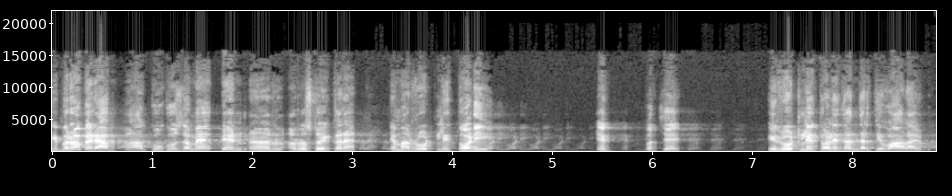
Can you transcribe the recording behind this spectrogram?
એ બરોબર આમ આ ઘૂઘુ જમે, બેન રસોઈ કરે, એમાં રોટલી તોડી, એક વચ્ચે એ રોટલી તોડી અંદર અંદરથી વાળ આવ્યો.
